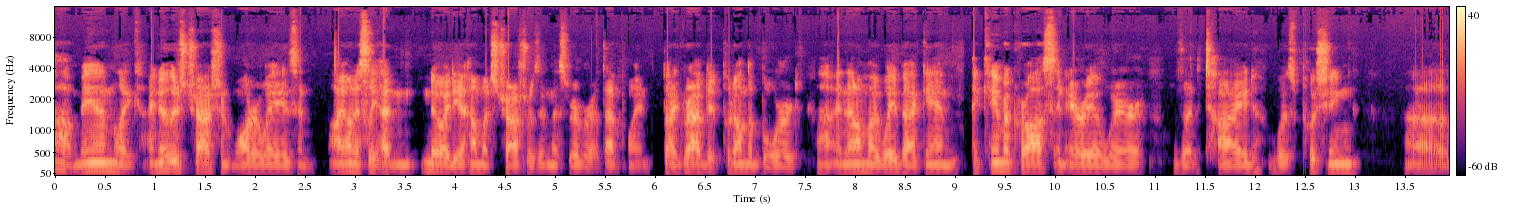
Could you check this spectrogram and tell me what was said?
oh man, like I know there's trash in waterways, and I honestly hadn't no idea how much trash was in this river at that point. But I grabbed it, put it on the board, uh, and then on my way back in, I came across an area where the tide was pushing uh,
